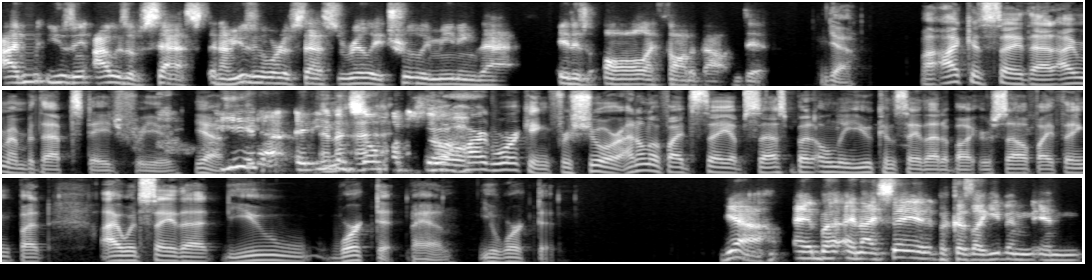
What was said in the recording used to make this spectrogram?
I'm using I was obsessed, and I'm using the word obsessed really truly meaning that it is all I thought about and did. Yeah. Well, I could say that. I remember that stage for you. Yeah. Yeah, and even And so I- much So, you're hardworking for sure. I don't know if I'd say obsessed, but only you can say that about yourself, I think. But I would say that you worked it, man. You worked it. Yeah, and but and I say it because like even in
